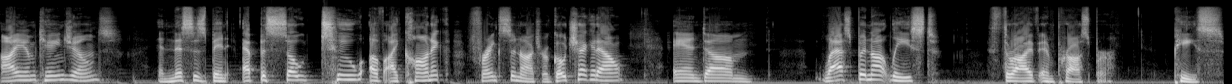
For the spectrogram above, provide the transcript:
I am Kane Jones, and this has been episode two of Iconic Frank Sinatra. Go check it out. And um, last but not least, thrive and prosper. Peace.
